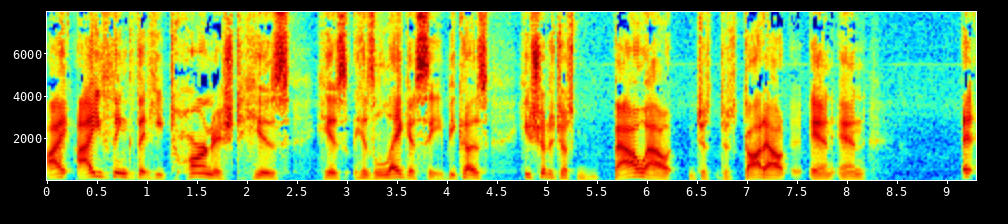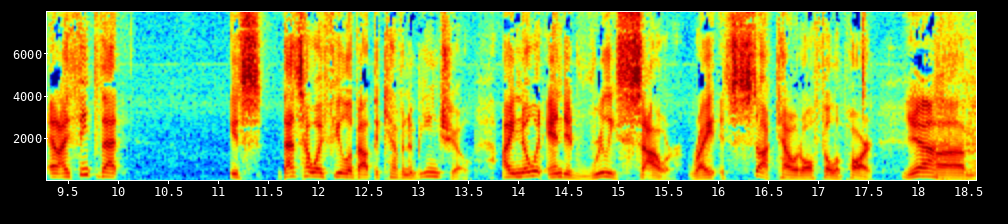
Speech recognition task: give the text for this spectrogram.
I, I think that he tarnished his his his legacy because he should have just bow out, just just got out, and and and I think that it's that's how I feel about the Kevin and Bean show. I know it ended really sour, right? It sucked how it all fell apart. Yeah. Um,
